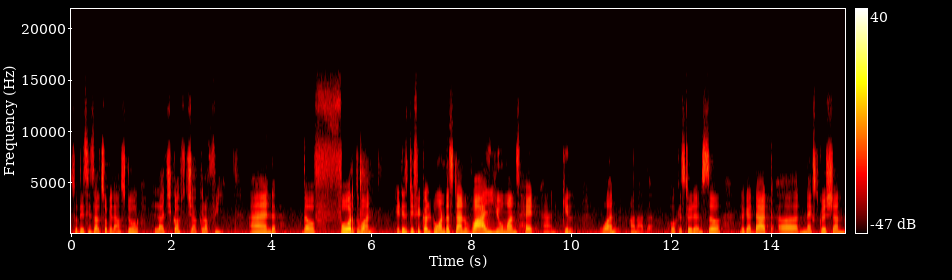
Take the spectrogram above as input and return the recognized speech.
So this is also belongs to logic of geography. And the fourth one it is difficult to understand why humans hate and kill one another okay students so look at that uh, next question.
